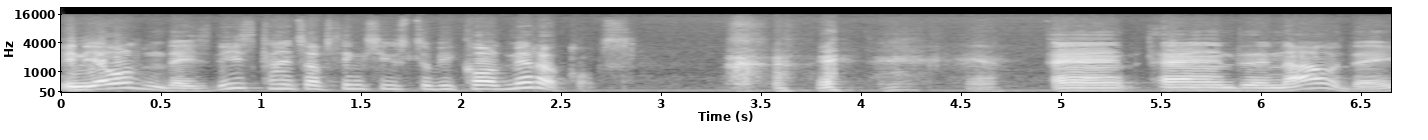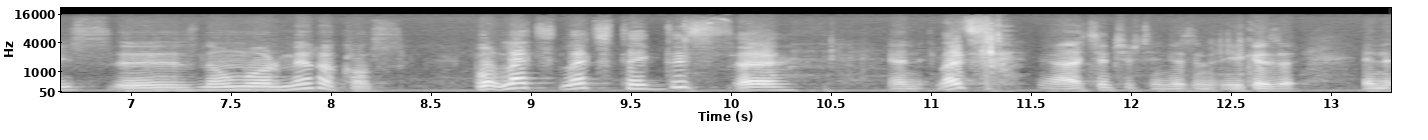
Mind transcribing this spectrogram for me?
in the olden days, these kinds of things used to be called miracles. Yeah. And and uh, nowadays, uh, there's no more miracles. Well, let's let's take this. Uh, And let's yeah, that's interesting, isn't it? Because uh, in,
